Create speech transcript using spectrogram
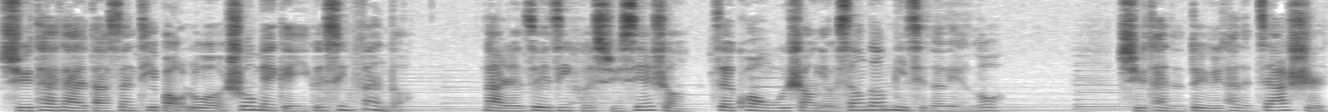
徐太太打算替保罗说媒给一个姓范的，那人最近和徐先生在矿物上有相当密切的联络。徐太太对于他的家世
